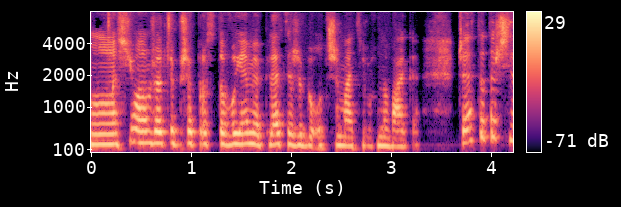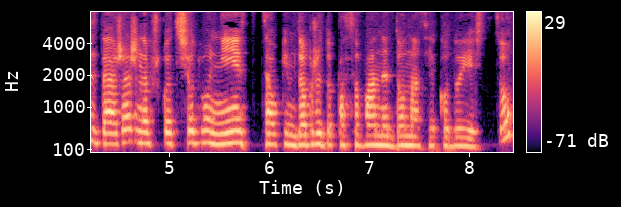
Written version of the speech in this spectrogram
mm, siłą rzeczy przeprostowujemy plecy, żeby utrzymać równowagę. Często też się zdarza, że na przykład siodło nie jest całkiem dobrze dopasowane do nas jako do jeźdźców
